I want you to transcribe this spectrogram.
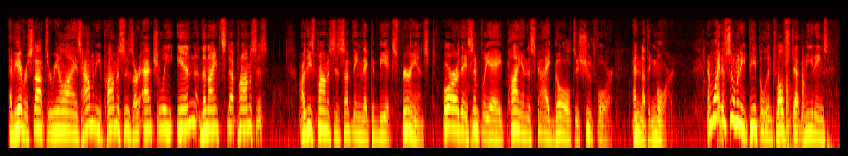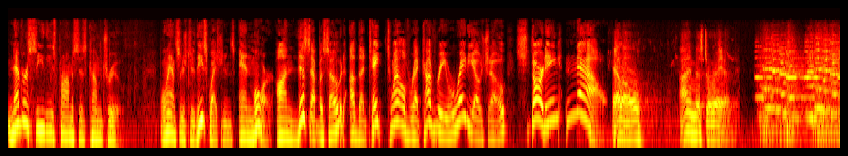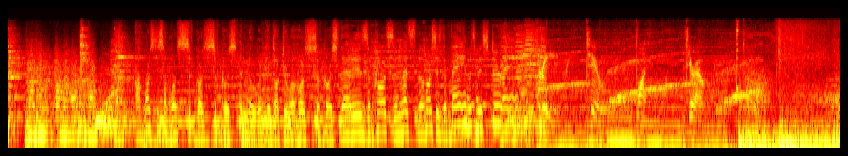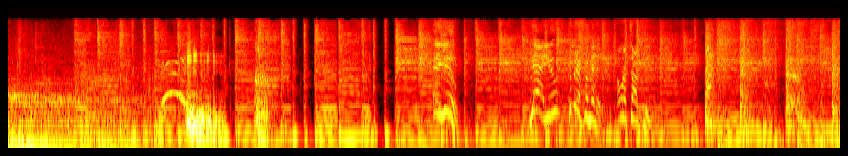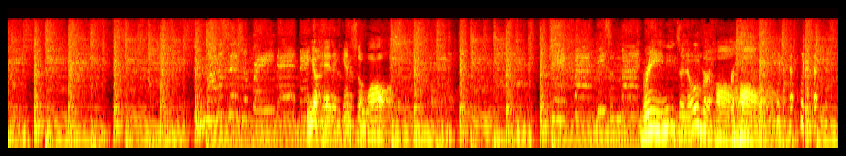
Have you ever stopped to realize how many promises are actually in the ninth step promises? Are these promises something that can be experienced, or are they simply a pie in the sky goal to shoot for and nothing more? And why do so many people in 12 step meetings never see these promises come true? Well, answers to these questions and more on this episode of the Take 12 Recovery Radio Show starting now. Hello, I'm Mr. Ed. A horse is a horse, of course, of course, and no one can talk to a horse, of course. That is, of course, unless the horse is the famous Mr. Ed. Three, two, one, zero. Hey, you! Yeah, you! Come here for a minute. I want to talk to you. Mama says you're brain dead, man. Bang your head against the wall. Can't find peace of mind. Brain needs an overhaul.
